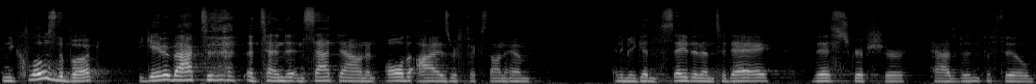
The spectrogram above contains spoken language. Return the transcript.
And he closed the book, he gave it back to the attendant, and sat down, and all the eyes were fixed on him. And he began to say to them, Today, this scripture has been fulfilled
